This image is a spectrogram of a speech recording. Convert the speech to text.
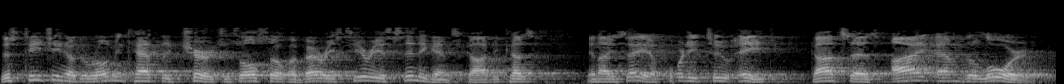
This teaching of the Roman Catholic Church is also a very serious sin against God because in Isaiah 42:8, God says, "I am the Lord,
